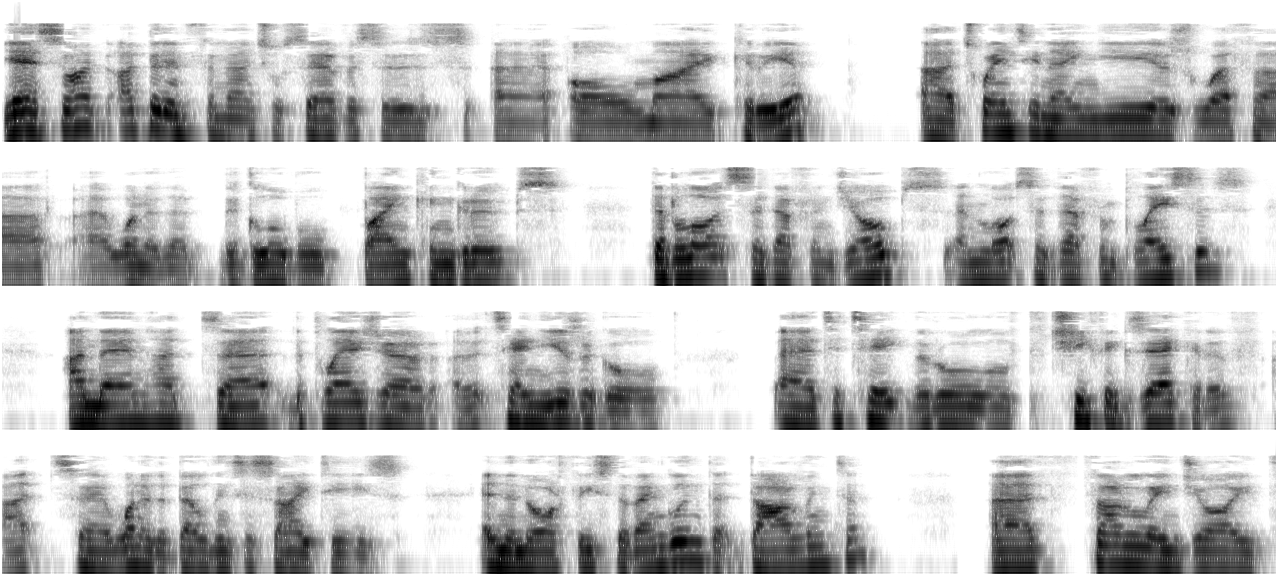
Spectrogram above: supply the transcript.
Yes, so I've, I've been in financial services uh, all my career. Uh, 29 years with uh, uh, one of the, the global banking groups. Did lots of different jobs in lots of different places. And then had uh, the pleasure about 10 years ago to take the role of chief executive at one of the building societies in the northeast of England at Darlington. Uh, thoroughly enjoyed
